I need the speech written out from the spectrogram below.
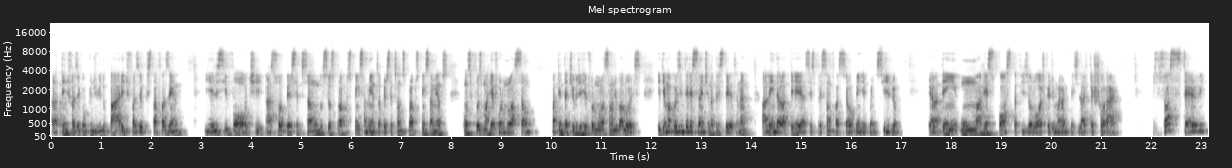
ela tende a fazer com que o indivíduo pare de fazer o que está fazendo e ele se volte à sua percepção dos seus próprios pensamentos, a percepção dos próprios pensamentos, como se fosse uma reformulação uma tentativa de reformulação de valores. E tem uma coisa interessante na tristeza, né? Além dela ter essa expressão facial bem reconhecível, ela tem uma resposta fisiológica de maior intensidade, que é chorar, só serve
